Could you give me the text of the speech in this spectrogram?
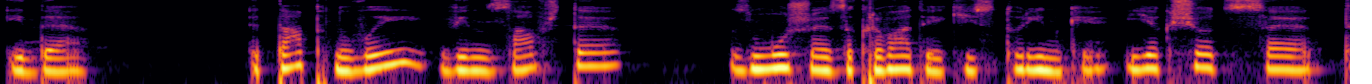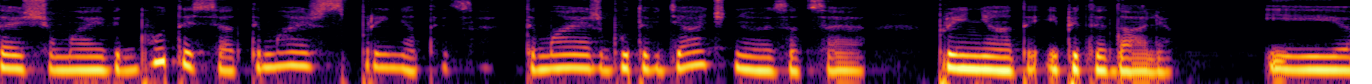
іде. Етап новий, він завжди змушує закривати якісь сторінки. І якщо це те, що має відбутися, ти маєш сприйняти це. Ти маєш бути вдячною за це, прийняти і піти далі. І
